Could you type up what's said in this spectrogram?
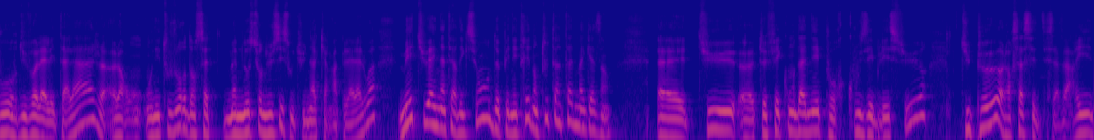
pour du vol à l'étalage. Alors, on, est toujours dans cette même notion de justice où tu n'as qu'un rappel à la loi, mais tu as une interdiction de pénétrer dans tout un tas de magasins. Euh, tu euh, te fais condamner pour coups et blessures. Tu peux, alors ça, ça varie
